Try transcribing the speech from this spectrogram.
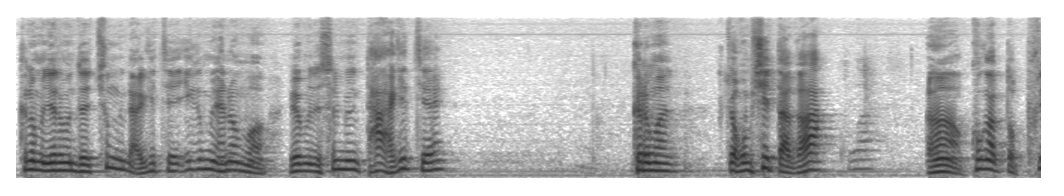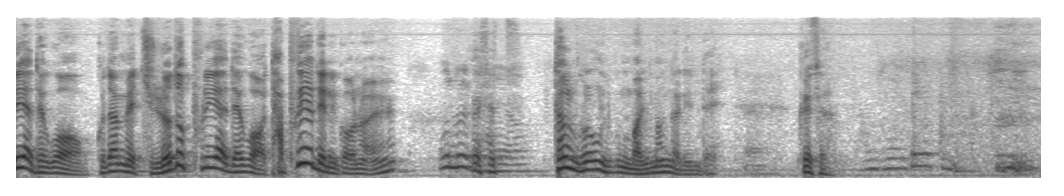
그러면 여러분들 충분히 알겠지? 이거만 해놓으면 여러분들 설명 다 하겠지? 그러면 조금 쉬다가, 궁합. 어, 궁합도 풀어야 되고, 그 다음에 진로도 풀어야 되고, 다 풀어야 되니까 오늘. 오늘 그래서. 더 그럼 마지막 날인데. 그래서 방송해야 되겠구나.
